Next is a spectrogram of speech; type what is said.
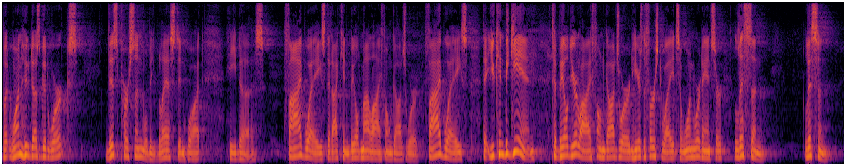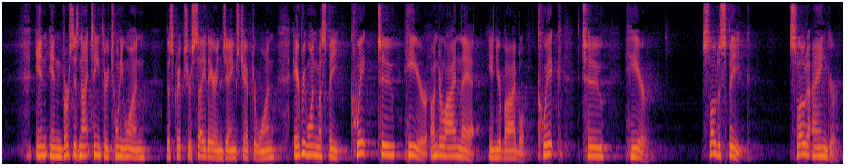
but one who does good works, this person will be blessed in what he does. Five ways that I can build my life on God's Word. Five ways that you can begin to build your life on God's Word. Here's the first way it's a one word answer listen. Listen. In, in verses 19 through 21, the scriptures say there in James chapter 1 everyone must be quick to hear. Underline that in your Bible. Quick to hear. Slow to speak slow to anger.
